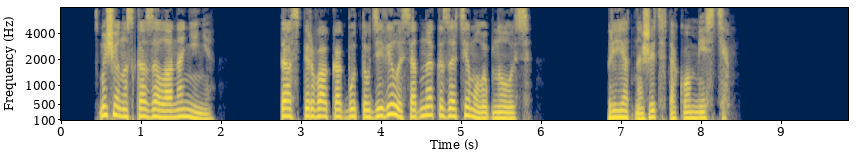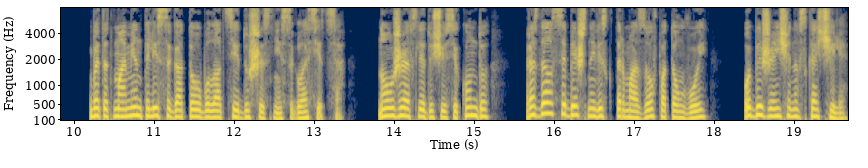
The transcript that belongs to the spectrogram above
— смущенно сказала она Нине. Та сперва как будто удивилась, однако затем улыбнулась. Приятно жить в таком месте. В этот момент Лиса готова была от всей души с ней согласиться. Но уже в следующую секунду раздался бешеный визг тормозов, потом вой. Обе женщины вскочили.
